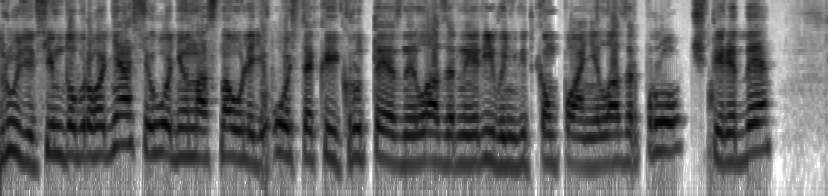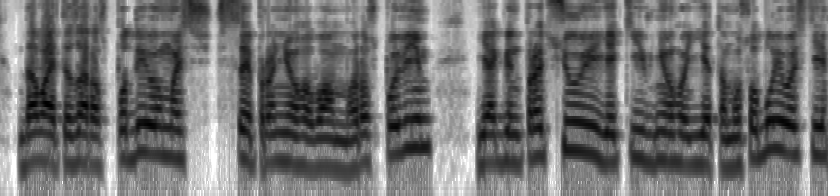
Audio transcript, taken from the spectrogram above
Друзі, всім доброго дня! Сьогодні у нас на огляді ось такий крутезний лазерний рівень від компанії Laser Pro 4D. Давайте зараз подивимось, все про нього вам розповім, як він працює, які в нього є там особливості.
